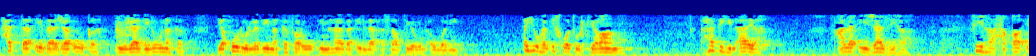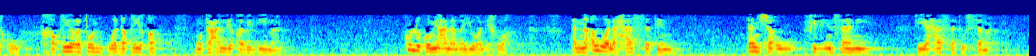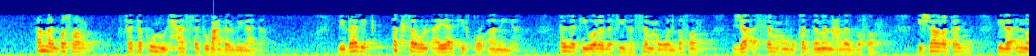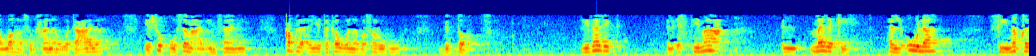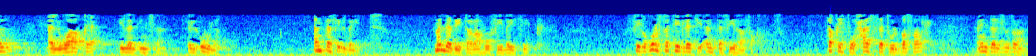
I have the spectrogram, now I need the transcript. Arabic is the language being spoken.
حتى إذا جاءوك يجادلونك يقول الذين كفروا إن هذا إلا أساطير الأولين. أيها الإخوة الكرام هذه الآية على إيجازها فيها حقائق خطيرة ودقيقة متعلقة بالإيمان. كلكم يعلم أيها الإخوة أن أول حاسة تنشأ في الإنسان هي حاسة السمع. أما البصر فتكون الحاسة بعد الولادة. لذلك أكثر الآيات القرآنية التي ورد فيها السمع والبصر جاء السمع مقدما على البصر. إشارة إلى أن الله سبحانه وتعالى يشق سمع الإنسان قبل أن يتكون بصره بالضبط. لذلك الاستماع الملكة الأولى في نقل الواقع إلى الإنسان الأولى. أنت في البيت ما الذي تراه في بيتك؟ في الغرفة التي أنت فيها فقط. تقف حاسة البصر عند الجدران.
